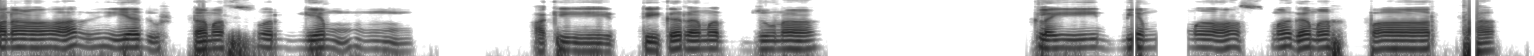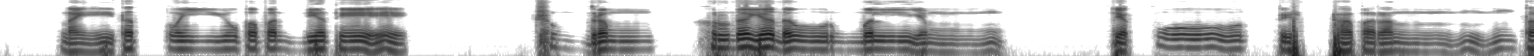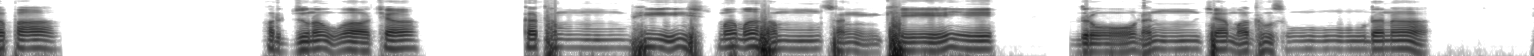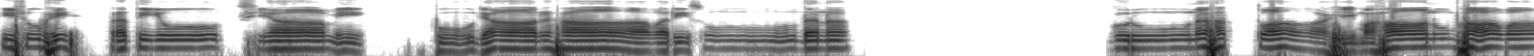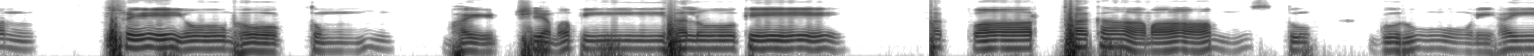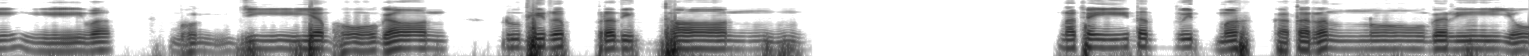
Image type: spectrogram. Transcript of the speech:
अनार्यजुष्टमस्वर्ग्यम्। अकीर्तिकरमर्जुन क्लैब्यम् मास्मगमः पार्थ नैतत्त्वय्युपपद्यते क्षुद्रम् हृदयदौर्बल्यम् त्यक्त्वोत्तिष्ठपरन्तप। अर्जुन उवाच कथम् भीष्ममहम् सङ्ख्ये द्रोणम् च मधुसूदन इषुभिः प्रतियोत्स्यामि पूजार्हावरिसूदन। गुरून् हत्वा हि महानुभावान् श्रेयो भोक्तुम् भैक्ष्यमपीह लोके हत्वार्थकामांस्तु गुरूनिहैव भुञ्जीय भोगान् रुधिरप्रदिग्धान्। न चैतद्विद्मः कतरन्नो गरीयो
